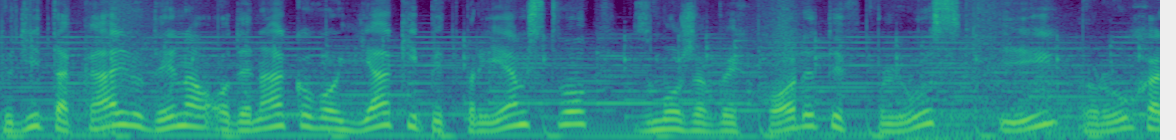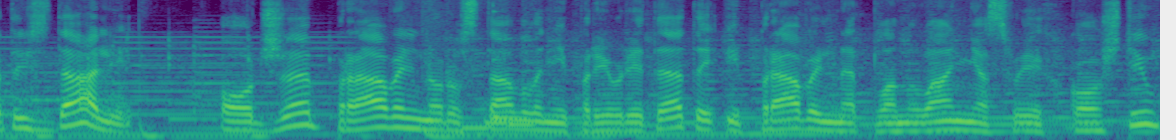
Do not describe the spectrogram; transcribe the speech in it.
тоді така людина одинаково, як і підприємство, зможе виходити в плюс і рухатись далі. Отже, правильно розставлені пріоритети і правильне планування своїх коштів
